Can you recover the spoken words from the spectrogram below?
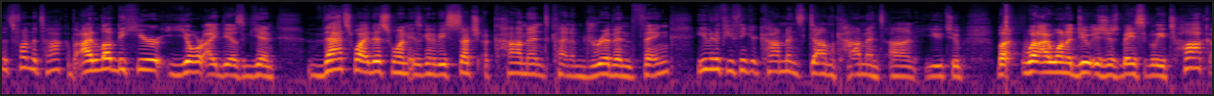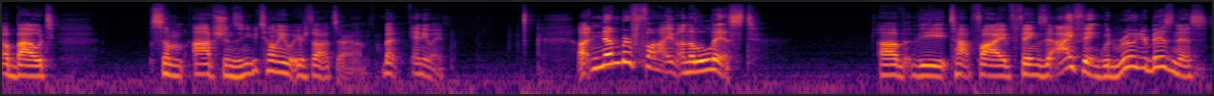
it's fun to talk about. I love to hear your ideas again. That's why this one is going to be such a comment kind of driven thing. Even if you think your comment's dumb, comment on YouTube. But what I want to do is just basically talk about some options, and you tell me what your thoughts are on. But anyway, uh, number five on the list of the top five things that I think would ruin your business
